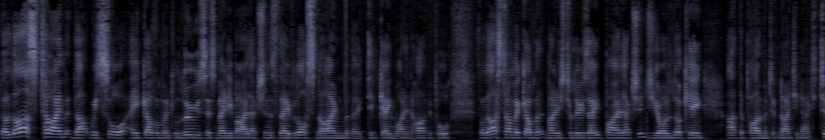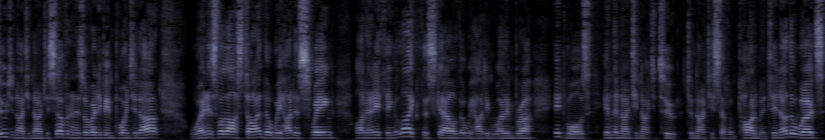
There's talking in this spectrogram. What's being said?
The last time that we saw a government lose as many by elections, they've lost nine, but they did gain one in Hartlepool. The last time a government managed to lose eight by elections, you're looking at the Parliament of 1992 to 1997, and it's already been pointed out. When is the last time that we had a swing on anything like the scale that we had in Wellingborough? It was in the 1992 to 97 Parliament. In other words,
